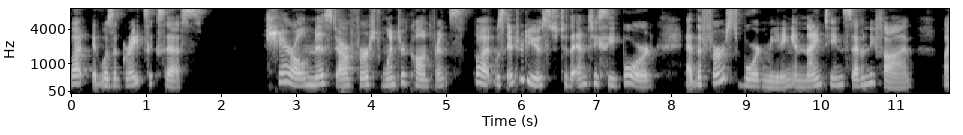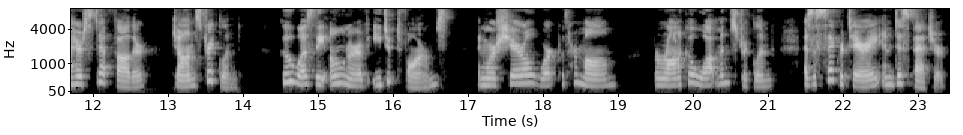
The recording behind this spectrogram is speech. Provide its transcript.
but it was a great success. Cheryl missed our first winter conference, but was introduced to the MTC board at the first board meeting in 1975 by her stepfather, John Strickland, who was the owner of Egypt Farms, and where Cheryl worked with her mom, Veronica Watman Strickland, as a secretary and dispatcher.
